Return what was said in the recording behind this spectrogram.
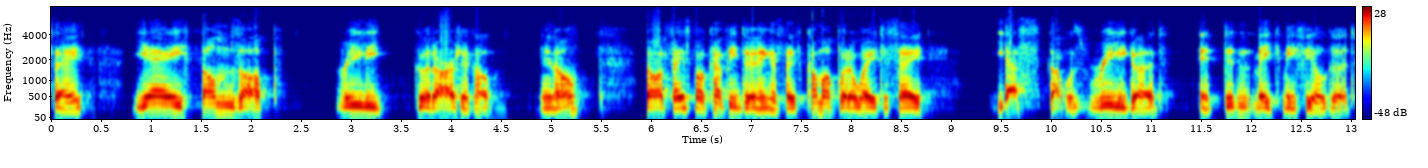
say, "Yay, thumbs up, really good article," you know. So what Facebook have been doing is they've come up with a way to say, yes, that was really good. It didn't make me feel good.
